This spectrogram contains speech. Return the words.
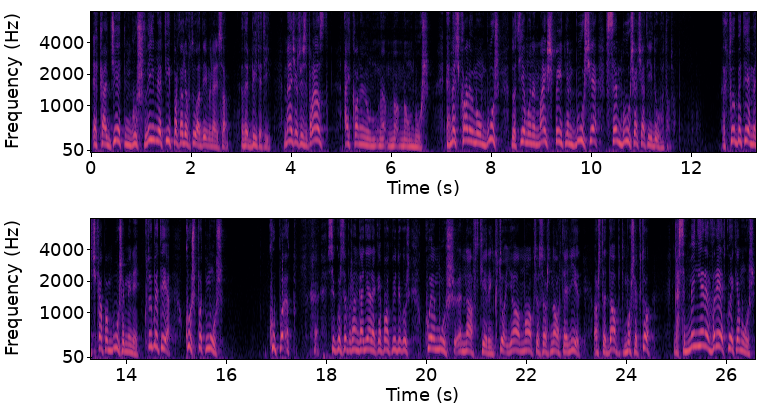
e ka gjet ngushëllimin e tij për ta luftu Ademin alejhi selam dhe bijtë e tij. Meqë është i zbrazët, ai ka nevojë me me me u mbush. E meqë ka nevojë me u mbush, do të jem unë më i shpejtë në mbushje se mbushja që atij i duhet ato. Dhe këtu o beteja me çka po mbushemi ne? Këtu o beteja, kush po të mbush? Ku po sikurse për shembull nganjëherë ke pat pyetje kush, ku e mbush naftë kerrin këtu? Jo, ama këtu është naftë e lirë, është e dobët mbushë këtu. Ngase menjëherë vërehet ku e ke mbush,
